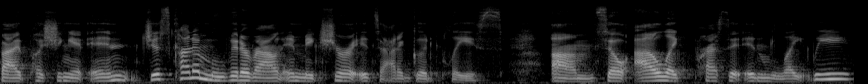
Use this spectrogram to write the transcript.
by pushing it in, just kind of move it around and make sure it's at a good place. Um, so I'll like press it in lightly.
